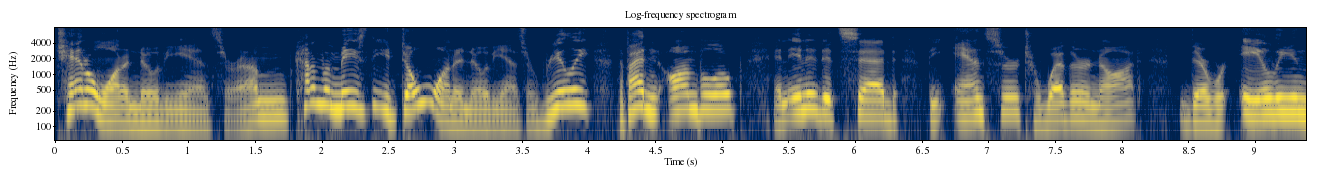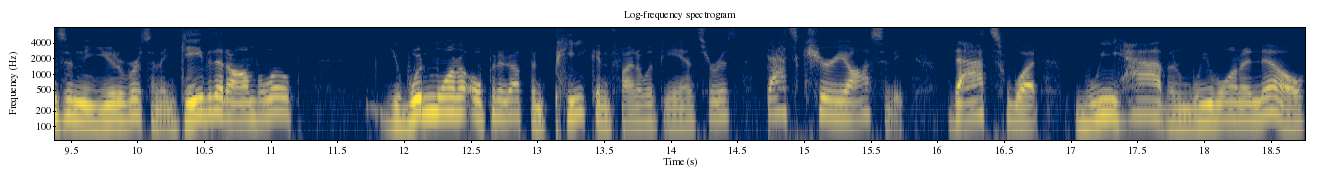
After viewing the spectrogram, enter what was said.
channel want to know the answer. And I'm kind of amazed that you don't want to know the answer. Really? If I had an envelope and in it it said the answer to whether or not there were aliens in the universe and I gave that envelope, you wouldn't want to open it up and peek and find out what the answer is? That's curiosity. That's what we have and we want to know.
